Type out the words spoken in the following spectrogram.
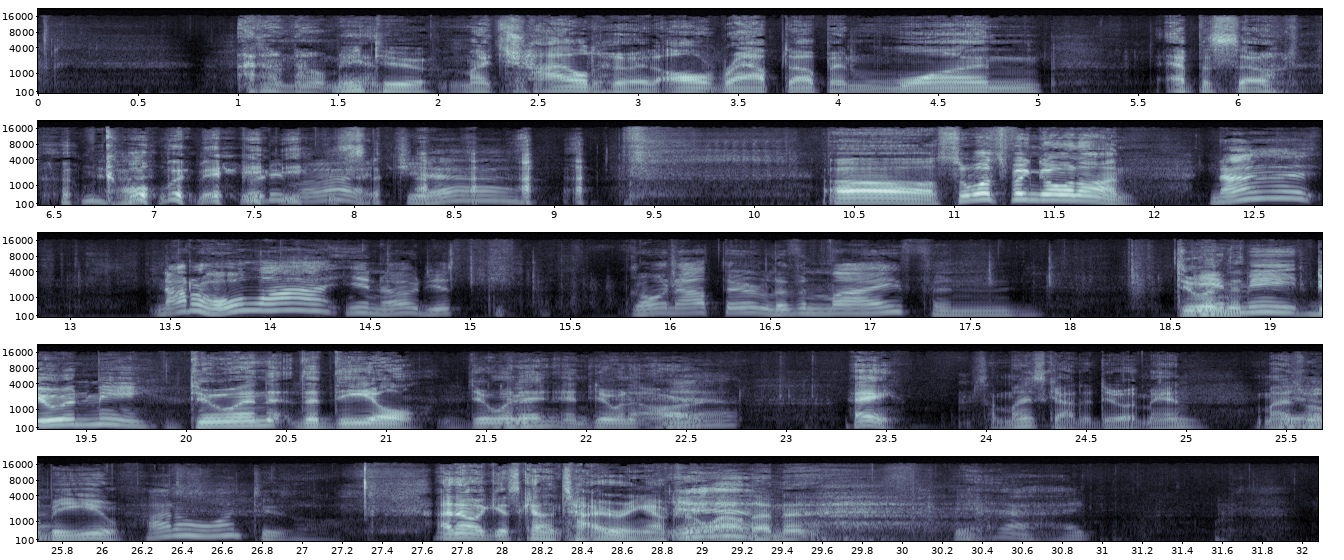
I don't know, man. Me too. My childhood all wrapped up in one episode of Golden Age. pretty much. Yeah, Oh, so what's been going on? not not a whole lot. You know, just going out there living life and Doing the me, doing me. doing the deal, doing it and doing it hard. Yeah, Hey, somebody's got to do it, man. Might as well be you. I don't want to though. I know it gets kind of tiring after a while, doesn't it? Yeah, I,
